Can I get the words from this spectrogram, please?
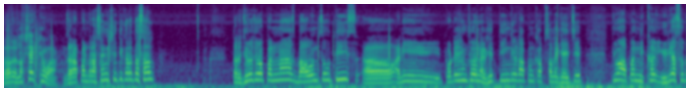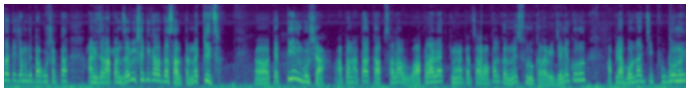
तर लक्षात ठेवा जर आपण रासायनिक शेती करत असाल तर झिरो झिरो पन्नास बावन्न चौतीस आणि पोटॅशियम सोनल हे तीन ग्रेड आपण कापसाला घ्यायचे आहेत. किंवा आपण निखळ युरियासुद्धा त्याच्यामध्ये टाकू शकता. आणि जर आपण जैविक शेती करत असाल तर नक्कीच त्या तीन बुरशा आपण आता कापसाला वापराव्यात किंवा त्याचा वापर करणे सुरू करावे. जेणेकरून आपल्या बोंडांची फुगवण होईल.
